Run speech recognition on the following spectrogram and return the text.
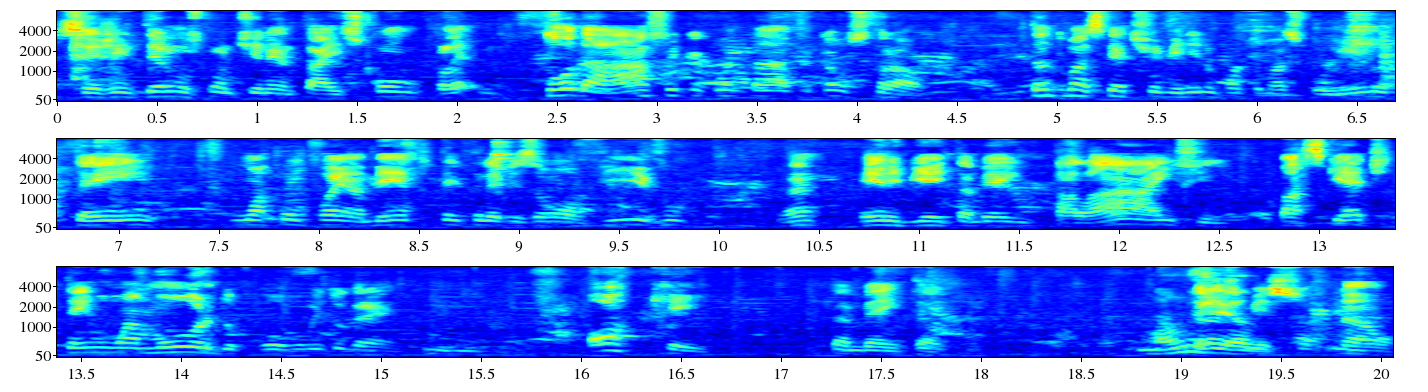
Seja em termos continentais, toda a África quanto a África Austral. Tanto basquete feminino quanto masculino tem um acompanhamento, tem televisão ao vivo, né? NBA também tá lá, enfim. O basquete tem um amor do povo muito grande. Uhum. Hockey também tem. Não no gelo. Transmissão. Não,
